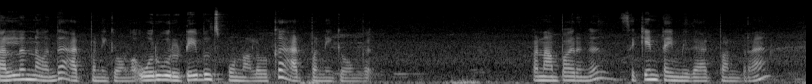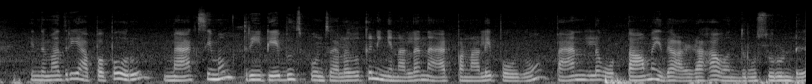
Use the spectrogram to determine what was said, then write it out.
நல்லெண்ணெய் வந்து ஆட் பண்ணிக்கோங்க. ஒரு ஒரு டேபிள் ஸ்பூன் அளவுக்கு ஆட் பண்ணிக்கோங்க. இப்போ நான் பாருங்கள் செகண்ட் டைம் இதை ஆட் பண்ணுறேன் இந்த மாதிரி அப்பப்போ ஒரு மேக்ஸிமம் த்ரீ டேபிள் ஸ்பூன்ஸ் அளவுக்கு நீங்கள் நல்லெண்ணெய் ஆட் பண்ணாலே போதும். பேனில் ஒட்டாமல் இது அழகாக வந்துடும் சுருண்டு.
